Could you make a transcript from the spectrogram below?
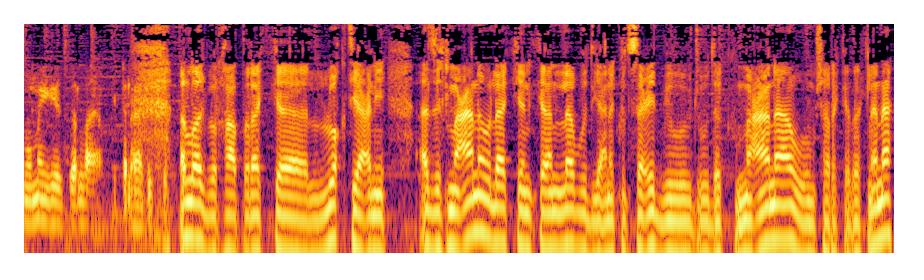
المميز. الله يعطيك العافية. الله يجبر خاطرك. آه، الوقت يعني أزف معنا ولكن كان لابد يعني كنت سعيد بوجودك معنا ومشاركتك لنا.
